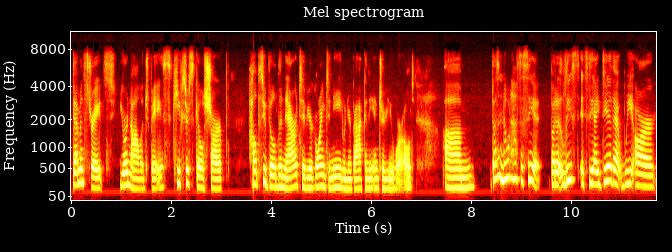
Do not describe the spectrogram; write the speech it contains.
demonstrates your knowledge base, keeps your skills sharp, helps you build the narrative you're going to need when you're back in the interview world. Um, doesn't no one has to see it, but at least it's the idea that we are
